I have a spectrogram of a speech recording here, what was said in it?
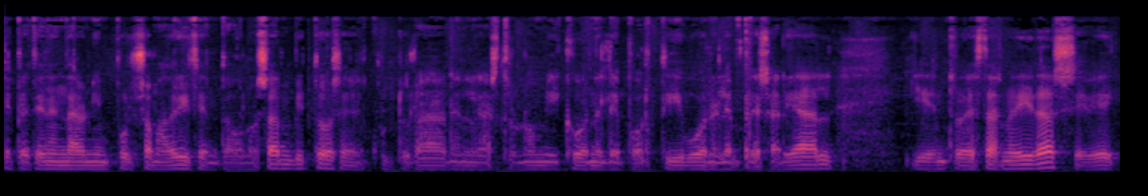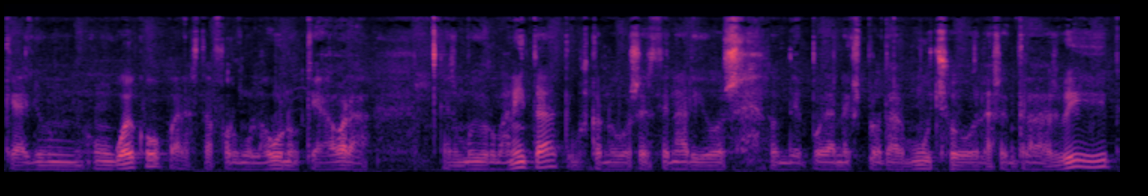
que pretenden dar un impulso a Madrid en todos los ámbitos, en el cultural, en el gastronómico, en el deportivo, en el empresarial. Y dentro de estas medidas se ve que hay un, hueco para esta Fórmula 1 que ahora es muy urbanita, que busca nuevos escenarios donde puedan explotar mucho las entradas VIP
